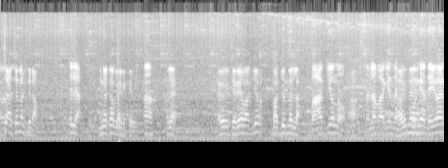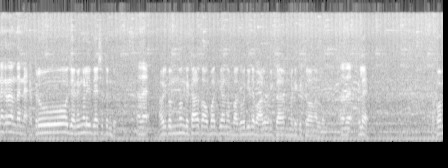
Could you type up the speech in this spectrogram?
അച്ഛൻ അച്ഛന്റെ അടുത്തിനാ ഇല്ല. നിങ്ങൾക്കാ കിട്ടിയത്? അല്ലേ? ചെറിയ ഭാഗ്യം ഭാഗ്യമൊന്നുമല്ല ഭാഗ്യമൊന്നോ നല്ല ഭാഗ്യം തന്നെ. ദൈവാനുഗ്രഹം തന്നെ. എത്രയോ ജനങ്ങൾ ഈ ദേശത്തുണ്ട്. അതെ. അവർക്കൊന്നും കിട്ടാത്ത സൗഭാഗ്യമാണ് ഭഗവതിന്റെ വാൾ പിടിക്കാൻ വേണ്ടി കിട്ടുക എന്നുള്ളത്. അതെ. അല്ലേ? അപ്പം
